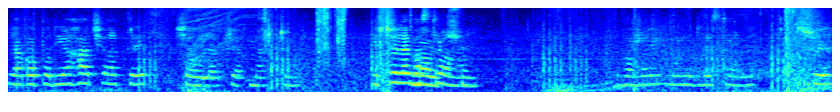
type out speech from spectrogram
Ja go podjechać, a ty się ulepszy jak masz czym. Jeszcze lewa Mam strona. Uważaj, mamy dwie strony. Trzy.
